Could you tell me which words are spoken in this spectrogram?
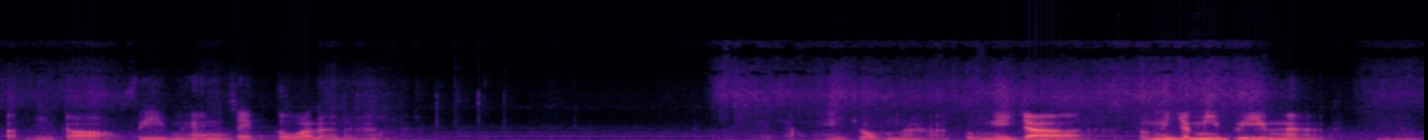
ตอนนี้ก็ฟิล์มแห้งเซ็ตตัวแล้วนะฮะจะถ่ายให้ชมนะฮะตรงนี้จะตรงนี้จะมีฟิล์มนะฮะนี่ฮะ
